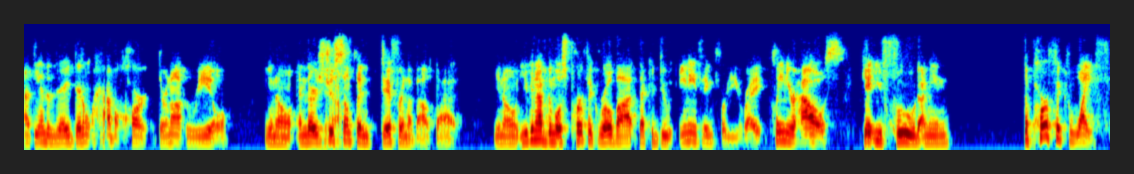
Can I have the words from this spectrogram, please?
at the end of the day, they don't have a heart. They're not real, you know? And there's just something different about that. You know, you can have the most perfect robot that could do anything for you, right? Clean your house, get you food. I mean, the perfect wife,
